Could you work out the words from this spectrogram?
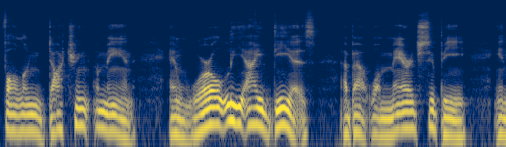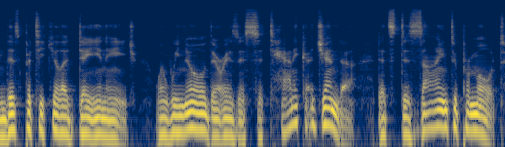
following doctrine of man and worldly ideas about what marriage should be in this particular day and age when we know there is a satanic agenda that's designed to promote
